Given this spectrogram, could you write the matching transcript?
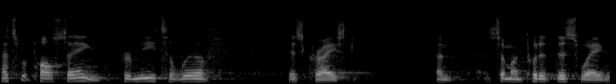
That's what Paul's saying. For me to live is Christ. And someone put it this way. In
